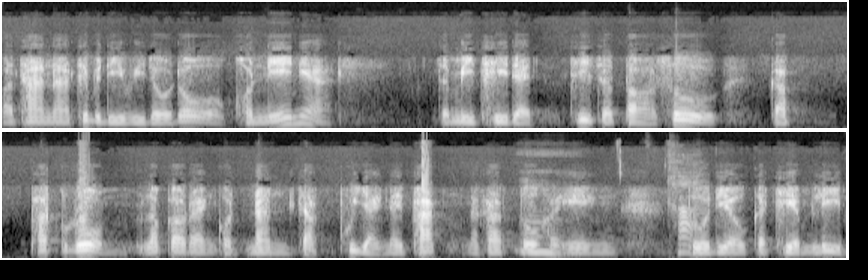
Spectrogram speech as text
ประธานาธิบดีวีโดโด คนนี้เนี่ยจะมีทีเด็ดที่จะต่อสู้กับพรรคร่วมแล้วก็แรงกดดันจากผู้ใหญ่ในพรรคนะครับ ตัวเขาเองค่ะตัวเดียวกระเทียมรีบ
